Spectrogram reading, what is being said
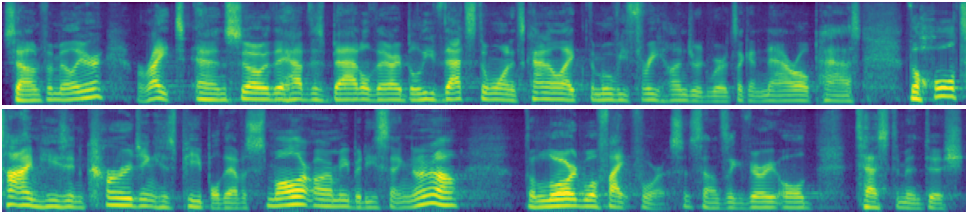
sound familiar? Right, and so they have this battle there. I believe that's the one. It's kind of like the movie 300, where it's like a narrow pass. The whole time he's encouraging his people. They have a smaller army, but he's saying, no, no, no, the Lord will fight for us. It sounds like very Old Testament-ish.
